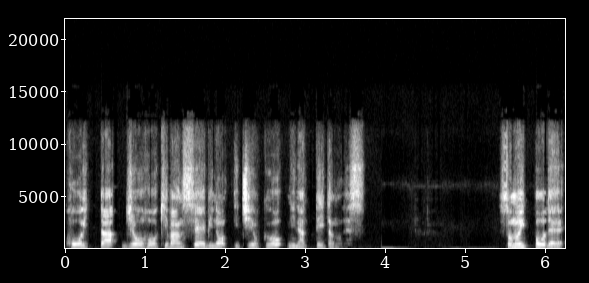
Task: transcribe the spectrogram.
こういった情報基盤整備の一翼を担っていたのです。その一方で、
